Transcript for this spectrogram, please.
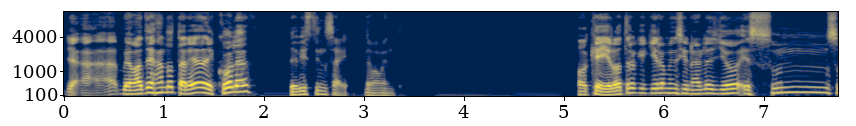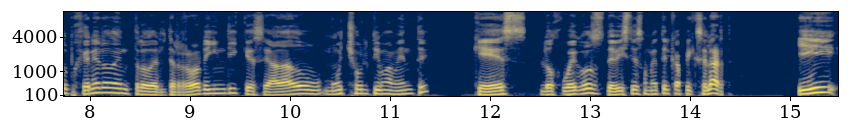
Ya, ah, ah, me vas dejando tarea de Collab de Beast Inside, de momento. Ok, el otro que quiero mencionarles yo es un subgénero dentro del terror indie que se ha dado mucho últimamente, que es los juegos de vista isométrica pixel art. Y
